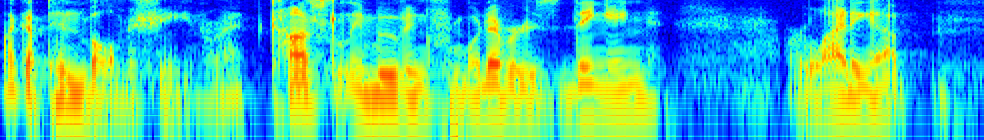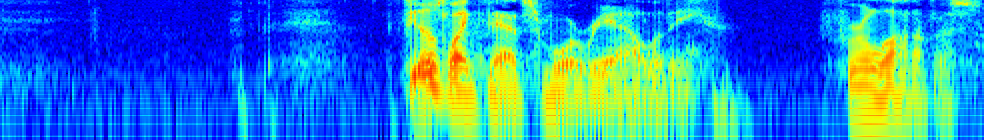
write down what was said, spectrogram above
like a pinball machine, right? Constantly moving from whatever is dinging or lighting up. Feels like that's more reality for a lot of us.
